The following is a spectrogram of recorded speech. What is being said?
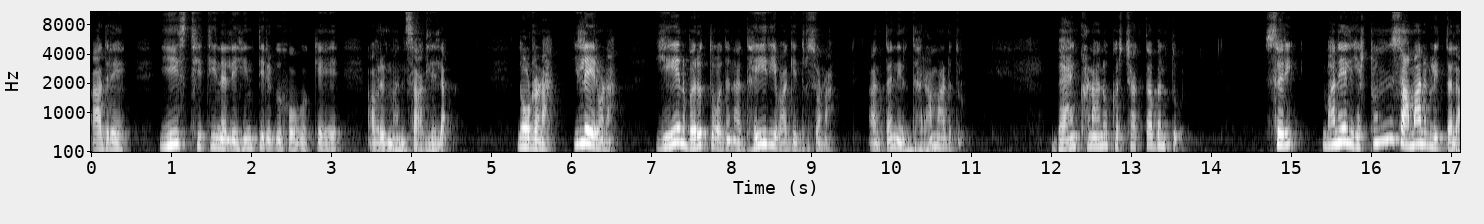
ಆದರೆ ಈ ಸ್ಥಿತಿನಲ್ಲಿ ಹಿಂತಿರುಗಿ ಹೋಗೋಕ್ಕೆ ಅವ್ರಿಗೆ ಮನಸ್ಸಾಗಲಿಲ್ಲ ನೋಡೋಣ, ಇಲ್ಲೇ ಇರೋಣ, ಏನು ಬರುತ್ತೋ ಅದನ್ನು ಧೈರ್ಯವಾಗಿ ಎದುರಿಸೋಣ ಅಂತ ನಿರ್ಧಾರ ಮಾಡಿದ್ರು. ಬ್ಯಾಂಕ್ ಹಣನೂ ಖರ್ಚಾಗ್ತಾ ಬಂತು. ಸರಿ, ಮನೆಯಲ್ಲಿ ಎಷ್ಟೊಂದು ಸಾಮಾನುಗಳಿತ್ತಲ್ಲ,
